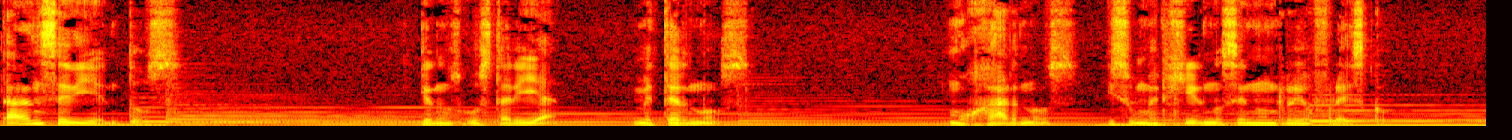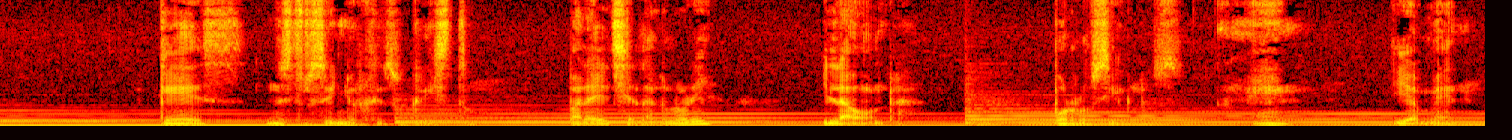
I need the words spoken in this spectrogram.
tan sedientos, que nos gustaría meternos, mojarnos y sumergirnos en un río fresco, que es nuestro Señor Jesucristo. Para Él sea la gloria y la honra por los siglos. Amén y amén.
